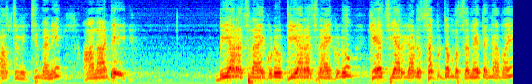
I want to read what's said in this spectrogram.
రాష్ట్రం ఇచ్చిందని ఆనాటి బీఆర్ఎస్ నాయకుడు టీఆర్ఎస్ నాయకుడు కేసీఆర్ గారు సకుటుంబ సమేతంగా పోయి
